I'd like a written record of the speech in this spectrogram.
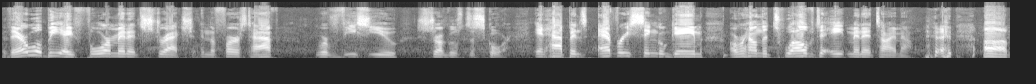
There will be a four minute stretch in the first half where VCU struggles to score. It happens every single game around the 12 to 8 minute timeout. Um,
